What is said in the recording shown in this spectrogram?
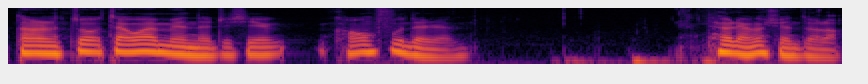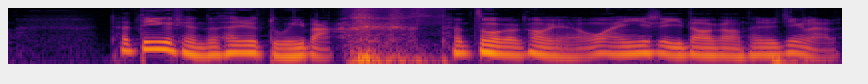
当然，做在外面的这些康复的人，他有两个选择了。他第一个选择，他就赌一把，他做个抗原，万一是一道杠，他就进来了。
